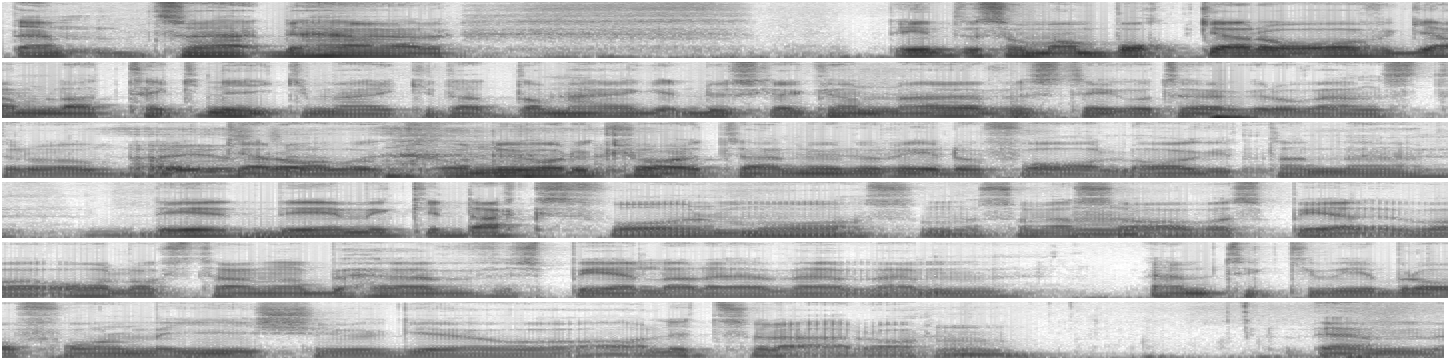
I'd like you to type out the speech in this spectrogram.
den, så här, det här... Det är inte som man bockar av gamla teknikmärket att de här, du ska kunna översteg åt höger och vänster och ja, bockar av. Och, och, nu har du klarat det här, nu är du redo för A-lag. Utan eh, det, det, är mycket dagsform och som, som jag mm. sa vad, vad A-lagstränarna behöver för spelare. Vem, vem, vem, tycker vi är bra form i J20 och ja, lite sådär. Och mm. Vem...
